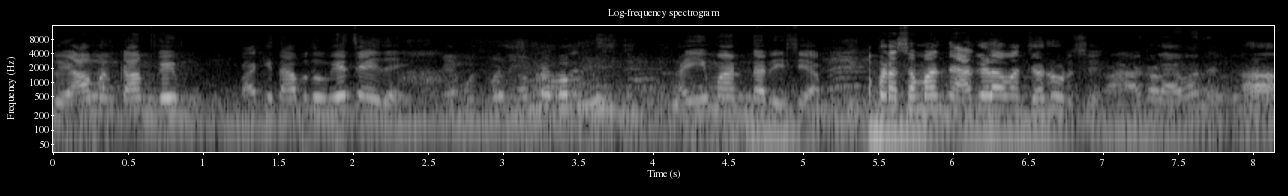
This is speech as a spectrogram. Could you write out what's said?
જોઈએ. આ કામ ગમ્યું. બાકી તો આ બધું વેચાઈ જાય. આ ઈમાનદારી છે આપણા સમાજને આગળ આવવાની જરૂર છે. આગળ આવે ને હા.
